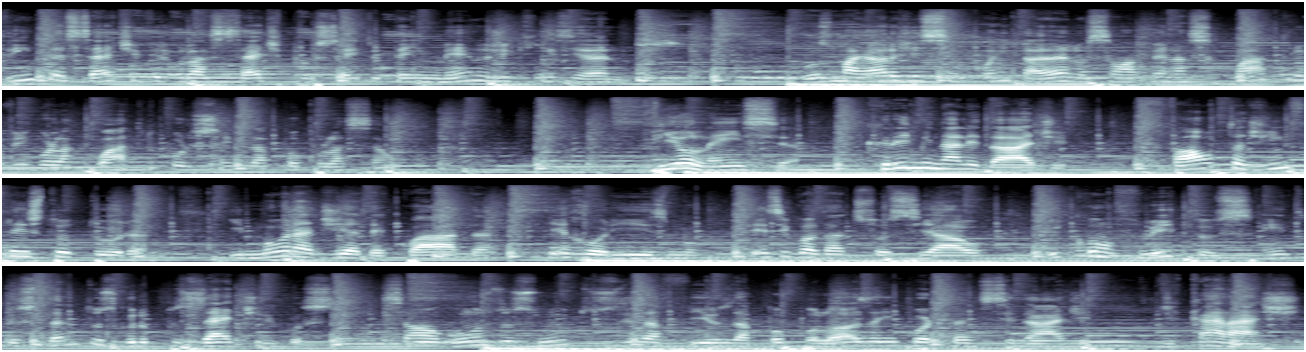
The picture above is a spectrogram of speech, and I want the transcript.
37,7% tem menos de 15 anos. Os maiores de 50 anos são apenas 4,4% da população. Violência, criminalidade, falta de infraestrutura e moradia adequada, terrorismo, desigualdade social e conflitos entre os tantos grupos étnicos são alguns dos muitos desafios da populosa e importante cidade de Karachi.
